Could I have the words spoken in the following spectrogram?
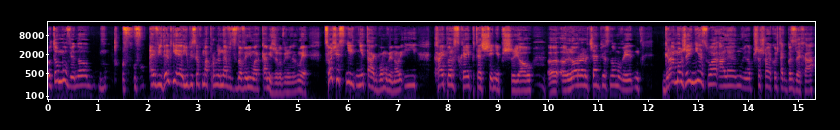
no to mówię, no ewidentnie Ubisoft ma problem nawet z nowymi markami, żeby mówię, coś jest nie, nie tak, bo mówię, no i Hyperscape też się nie przyjął, e, e, Laurel Champions, no mówię, gra może i niezła, ale mówię, no przeszła jakoś tak bez echa.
